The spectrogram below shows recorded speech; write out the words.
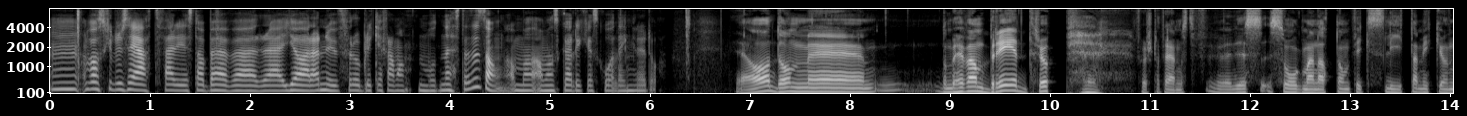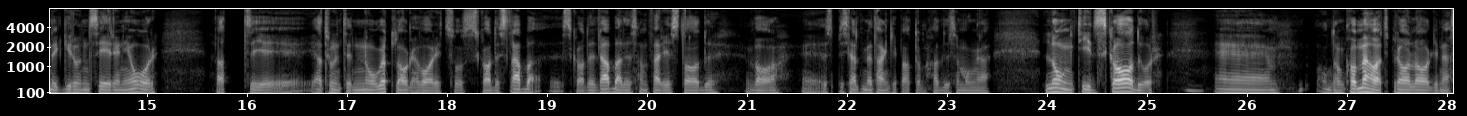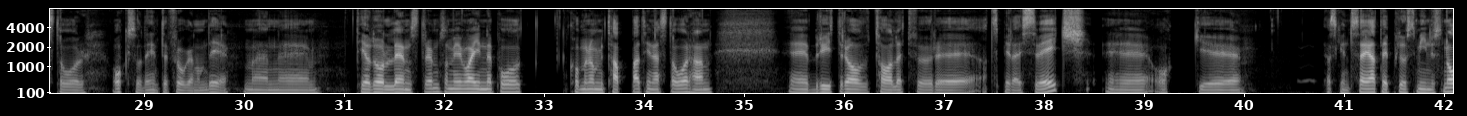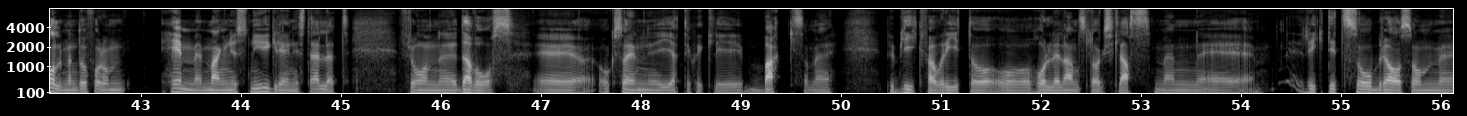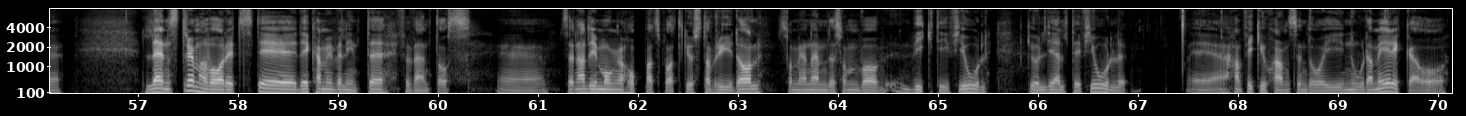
Mm, vad skulle du säga att Färjestad behöver eh, göra nu för att blicka framåt mot nästa säsong om man, om man ska lyckas gå längre då? Ja, de, eh, de behöver en bred trupp först och främst. Det såg man att de fick slita mycket under grundserien i år. Att, jag tror inte något lag har varit så skadedrabbade som Färjestad var. Speciellt med tanke på att de hade så många långtidsskador. Mm. Eh, och de kommer ha ett bra lag nästa år också, det är inte frågan om det. Men eh, Theodor Lennström som vi var inne på kommer de tappa till nästa år. Han eh, bryter avtalet för eh, att spela i Schweiz eh, och eh, jag ska inte säga att det är plus minus noll, men då får de hem Magnus Nygren istället från eh, Davos. Eh, också en jätteskicklig back som är publikfavorit och, och håller landslagsklass men eh, riktigt så bra som eh, Lennström har varit, det, det kan vi väl inte förvänta oss. Eh, sen hade ju många hoppats på att Gustav Rydahl, som jag nämnde som var viktig i fjol, guldhjälte i fjol, eh, han fick ju chansen då i Nordamerika och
